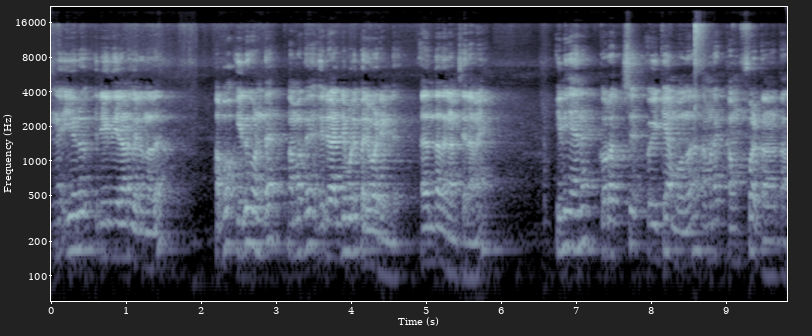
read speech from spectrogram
ഇങ്ങനെ ഈ ഒരു രീതിയിലാണ് വരുന്നത്. അപ്പോൾ ഇതുകൊണ്ട് നമുക്ക് ഒരു അടിപൊളി പരിപാടി ഉണ്ട് അതെന്താന്ന് കാണിച്ചു തരാമേ. ഇനി ഞാൻ കുറച്ച് ഒഴിക്കാൻ പോകുന്നത് നമ്മുടെ കംഫർട്ടാണ് കേട്ടോ.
